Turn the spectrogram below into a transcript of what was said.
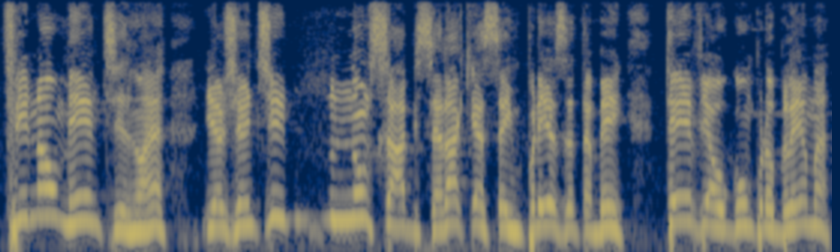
finalmente, não é? E a gente não sabe, será que essa empresa também teve algum problema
